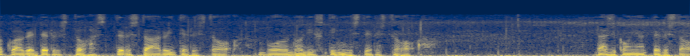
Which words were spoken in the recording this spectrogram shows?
タコ上げてる人、走ってる人、歩いてる人、ボールのリフティングしてる人、ラジコンやってる人、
